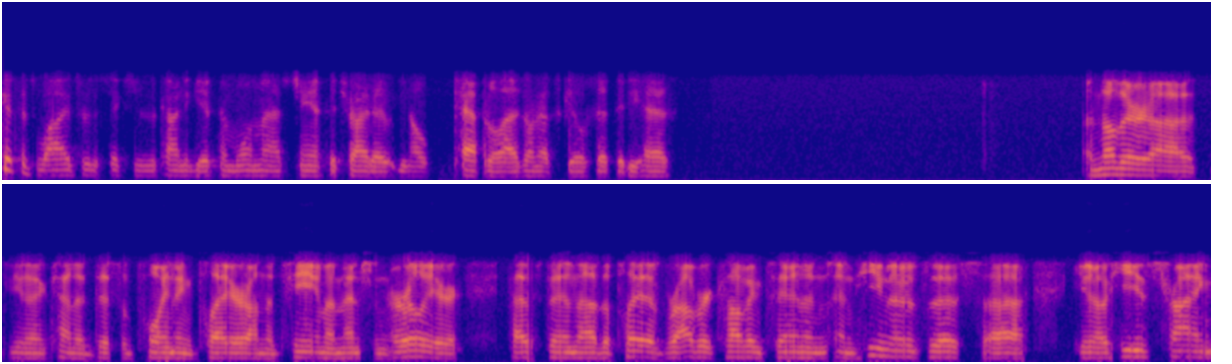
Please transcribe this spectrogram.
I guess it's wise for the Sixers to kind of give him one last chance to try to, you know, capitalize on that skill set that he has. Another, uh, you know, kind of disappointing player on the team I mentioned earlier has been uh, the play of Robert Covington, and, and he knows this. Uh, you know, he's trying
